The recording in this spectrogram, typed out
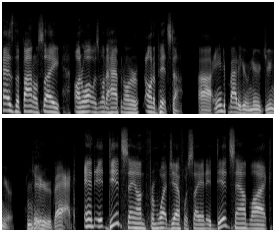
has the final say on what was going to happen on a, on a pit stop. Uh, anybody who knew Junior knew that. And it did sound, from what Jeff was saying, it did sound like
